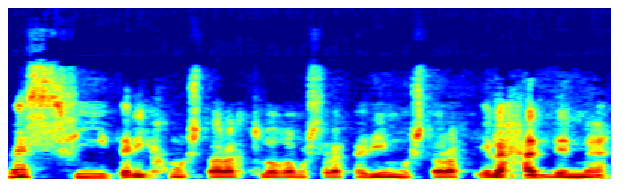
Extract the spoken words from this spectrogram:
بس في تاريخ مشترك لغة مشتركة دين مشترك إلى حد ما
